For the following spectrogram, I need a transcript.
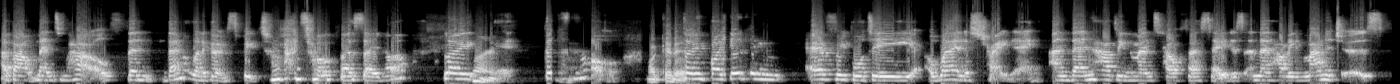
about mental health then they're not going to go and speak to a mental health first aider like right. that's not i get it so by giving everybody awareness training and then having the mental health first aiders and then having managers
